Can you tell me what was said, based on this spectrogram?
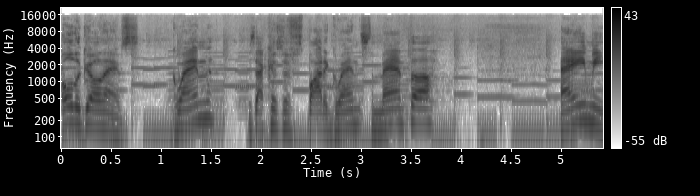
All the girl names. Gwen. Is that because of Spider Gwen? Samantha. Amy.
